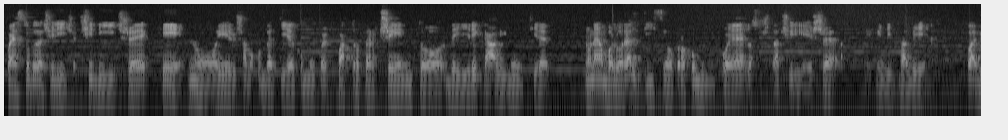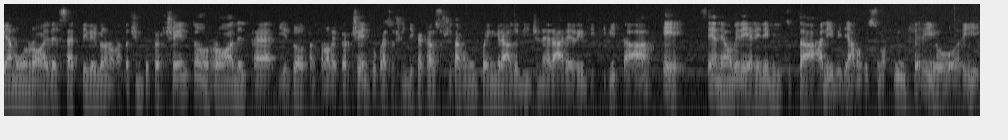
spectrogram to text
Questo cosa ci dice? Ci dice che noi riusciamo a convertire comunque il 4% dei ricavi in utile. Non è un valore altissimo, però comunque la società ci riesce e quindi va bene poi abbiamo un ROE del 7,95%, un ROA del 3,89%, questo ci indica che la società comunque è in grado di generare redditività. E se andiamo a vedere i debiti totali vediamo che sono inferiori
